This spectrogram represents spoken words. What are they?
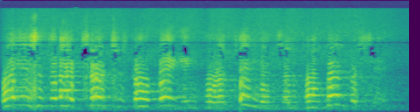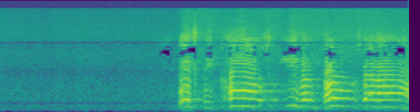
Why is it that our churches go begging for attendance and for membership? It's because even those that are a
